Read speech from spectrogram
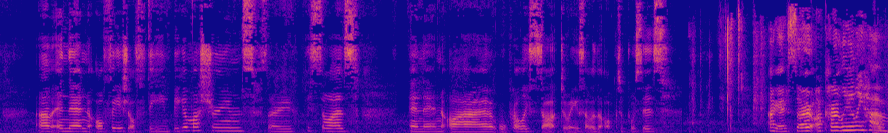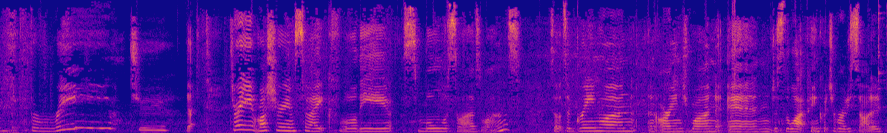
Um, and then I'll finish off the bigger mushrooms, so this size. And then I will probably start doing some of the octopuses. Okay, so I currently only have three, two, yeah, three mushrooms to make for the smaller size ones. So it's a green one, an orange one, and just the light pink, which I've already started.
